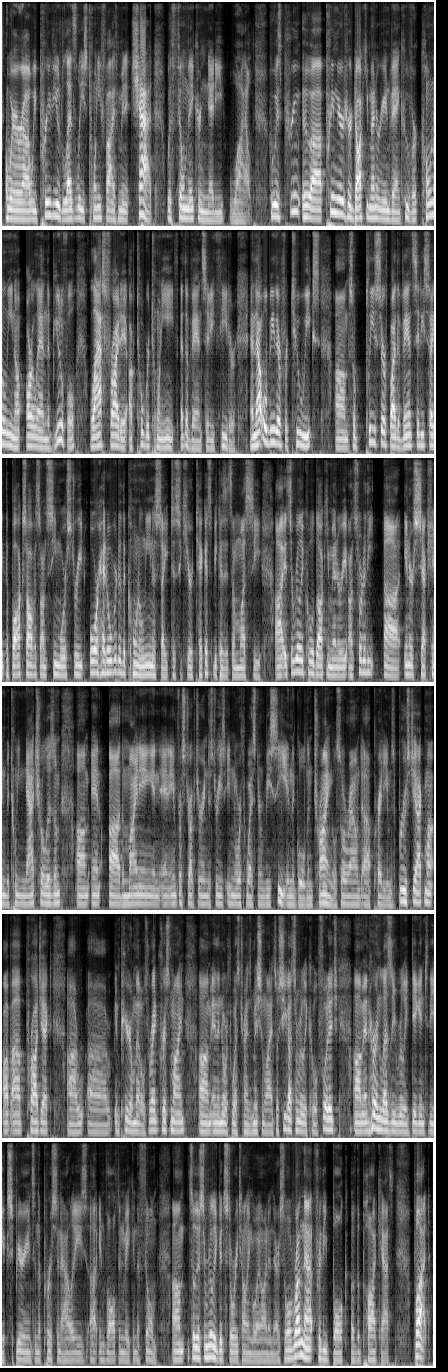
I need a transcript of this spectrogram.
where uh, we previewed Lesley's 25 minute chat with filmmaker Nettie Wild, who, is pre- who uh, premiered her documentary in Vancouver, Koneline Arlan the Beautiful, last Friday, October 28th at the Vancity Theater. And that will be there for two weeks. Um, so please surf by the Vancity site, the box office on Seymour Street, or head over to the Koneline site to secure tickets because it's a must see. Uh, it's a really cool documentary on sort of the uh, intersection between naturalism um, and uh, the mining and, and, infrastructure industries in northwestern BC in the Golden Triangle. So around uh, Pretium's Brucejack uh, uh, project, uh, Imperial Metals Red Chris mine, um, and the Northwest Transmission Line. So she got some really cool footage, um, and her and Lesley really dig into the experience and the personalities involved in making the film. Um, so there's some really good storytelling going on in there. So we'll run that for the bulk of the podcast, but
